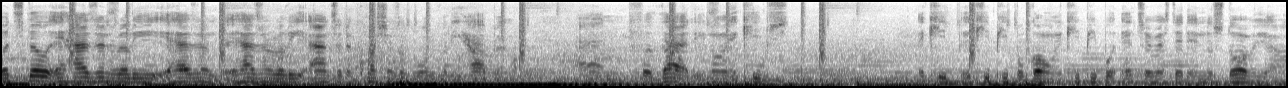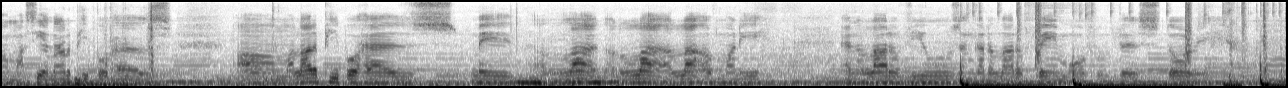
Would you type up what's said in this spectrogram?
but still it hasn't really it hasn't it hasn't really answered the questions of what really happened. And for that you know it keeps it keep it keep people going it keep people interested in the story. Um, i see a lot of people has um, a lot of people has made a lot a lot a lot of money and a lot of views and got a lot of fame off of this story. Um,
